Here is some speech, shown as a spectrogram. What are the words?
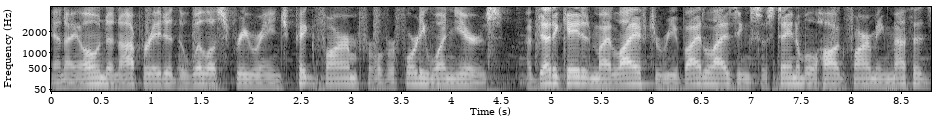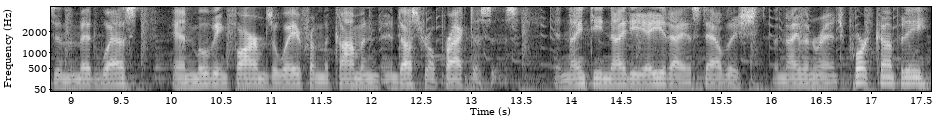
and I owned and operated the Willis Free Range Pig Farm for over 41 years. I've dedicated my life to revitalizing sustainable hog farming methods in the Midwest and moving farms away from the common industrial practices. In 1998, I established the Niman Ranch Pork Company.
